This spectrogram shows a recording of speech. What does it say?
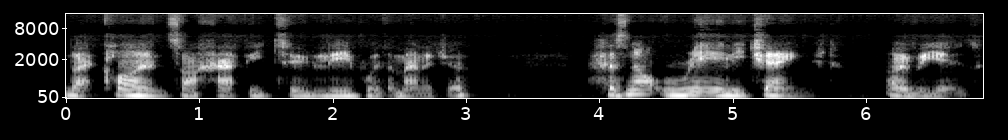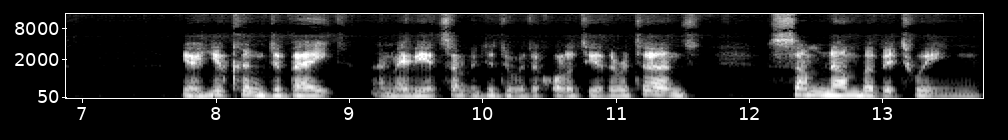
that clients are happy to leave with a manager has not really changed over years. You know, you can debate, and maybe it's something to do with the quality of the returns, some number between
